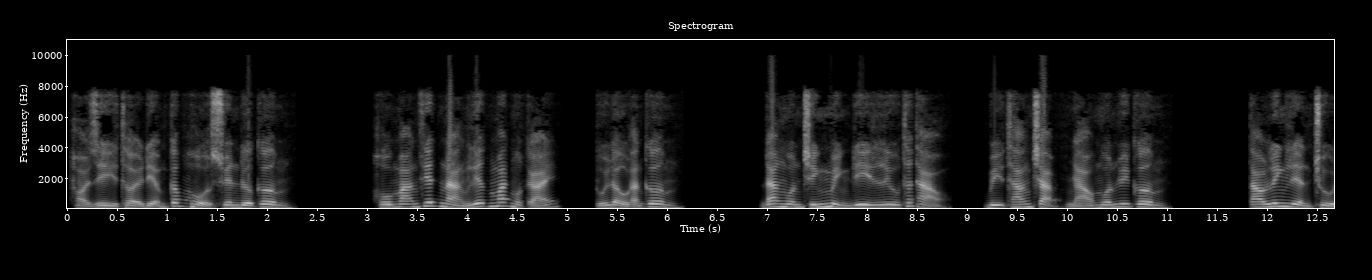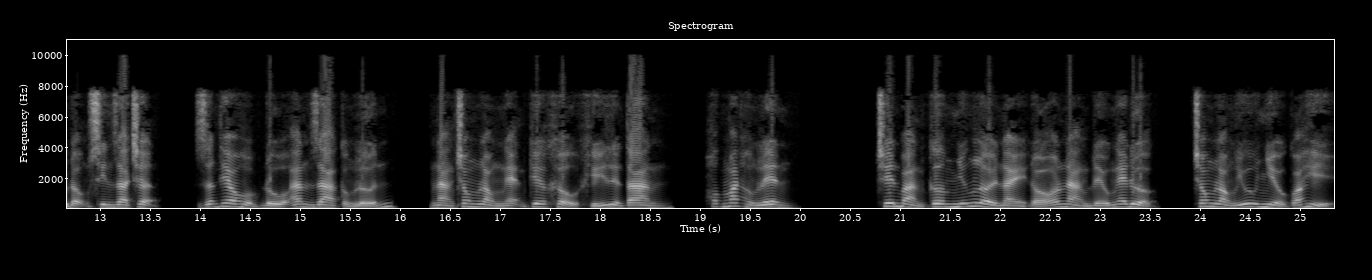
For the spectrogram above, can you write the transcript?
hỏi gì thời điểm cấp hồ xuyên đưa cơm. Hồ mãn thiết nàng liếc mắt một cái, túi đầu ăn cơm. Đang muốn chính mình đi lưu thất thảo, bị tháng chạp nháo muốn uy cơm. Tào Linh liền chủ động xin ra trận, dẫn theo hộp đồ ăn ra cổng lớn, nàng trong lòng nghẹn kia khẩu khí liền tan, hốc mắt hồng lên. Trên bàn cơm những lời này đó nàng đều nghe được, trong lòng ưu nhiều quá hỉ,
